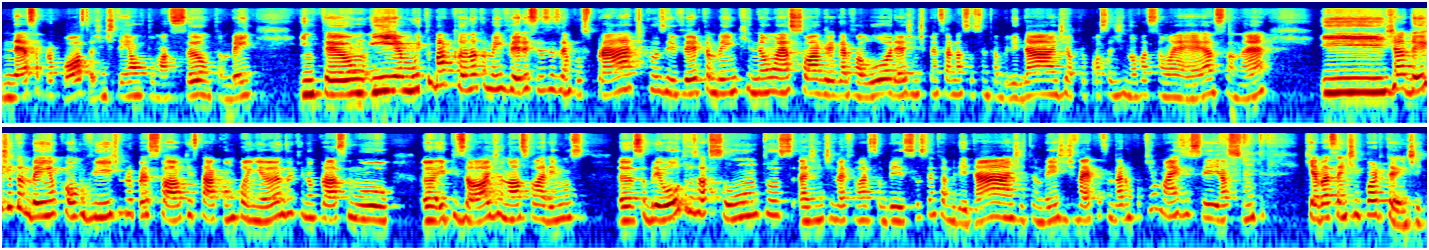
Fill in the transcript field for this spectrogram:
nessa proposta. A gente tem automação também. Então, e é muito bacana também ver esses exemplos práticos e ver também que não é só agregar valor, é a gente pensar na sustentabilidade, a proposta de inovação é essa, né? E já deixo também o convite para o pessoal que está acompanhando, que no próximo uh, episódio nós falaremos uh, sobre outros assuntos, a gente vai falar sobre sustentabilidade também, a gente vai aprofundar um pouquinho mais esse assunto que é bastante importante.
